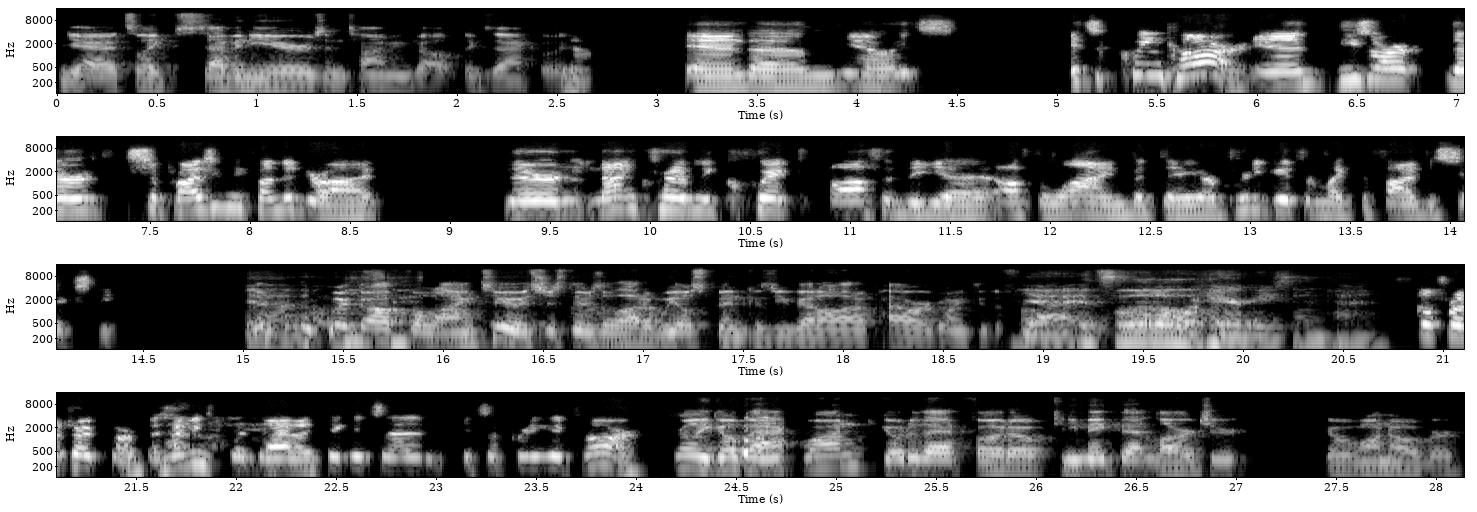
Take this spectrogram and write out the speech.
Yeah, it's like seven years and timing belt. Exactly. Yeah. and um, you know it's it's a clean car and these are they're surprisingly fun to drive they're not incredibly quick off of the uh, off the line but they are pretty good from like the 5 to 60 They're Yeah. pretty quick off the line too. It's just there's a lot of wheel spin because you've got a lot of power going through the front. Yeah, it's a little hairy sometimes. still front drive car but having said that i think it's a it's a pretty good car Really, go back one. Go to that photo. Can you make that larger? Go one over.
